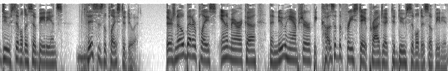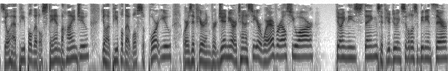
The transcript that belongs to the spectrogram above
do civil disobedience, this is the place to do it. There's no better place in America than New Hampshire because of the Free State Project to do civil disobedience. You'll have people that'll stand behind you. You'll have people that will support you. Whereas if you're in Virginia or Tennessee or wherever else you are, doing these things, if you're doing civil disobedience there,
